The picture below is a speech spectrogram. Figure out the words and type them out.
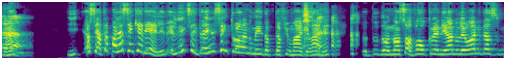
Né? E, assim, atrapalhar sem querer. Ele, ele, nem, ele nem entrou lá no meio da, da filmagem lá, né? do, do, nosso avô ucraniano, Leônidas, um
